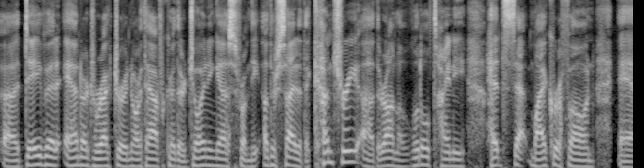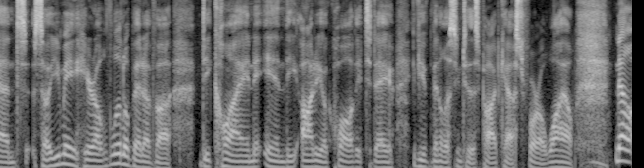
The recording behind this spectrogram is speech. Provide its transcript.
uh, David and our director in North Africa, they're joining us from the other side of the country. Uh, they're on a little tiny headset microphone, and so you may hear a little bit of a decline in the audio quality today if you've been listening to this podcast for a while. Now,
